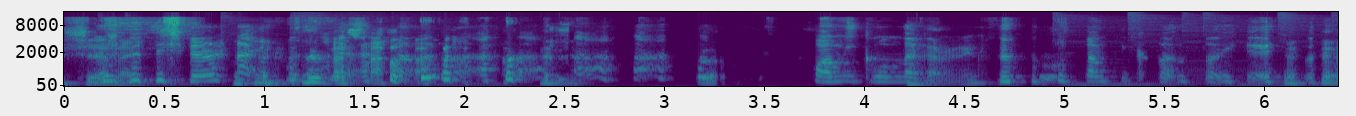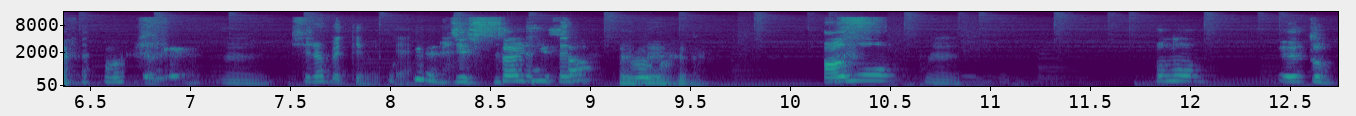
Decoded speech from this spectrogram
知らないです。知らない。ファミコンだからね。ファミコンのゲーム。うん、調べてみて。で実際にさ、う んあの、うんこの、えっと、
